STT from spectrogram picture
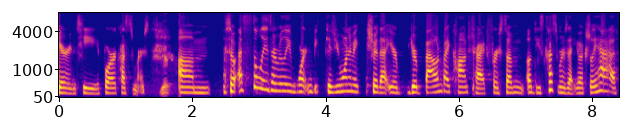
guarantee for our customers. Yep. Um, so SLAs are really important because you want to make sure that you're you're bound by contract for some of these customers that you actually have.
